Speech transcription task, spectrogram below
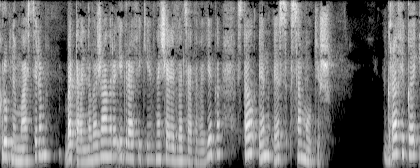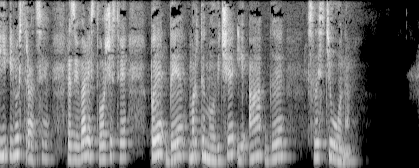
Крупным мастером батального жанра и графики в начале XX века стал Н.С. Самокиш. Графика и иллюстрация развивались в творчестве П. Д. Мартыновича и А. Г. Сластиона.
